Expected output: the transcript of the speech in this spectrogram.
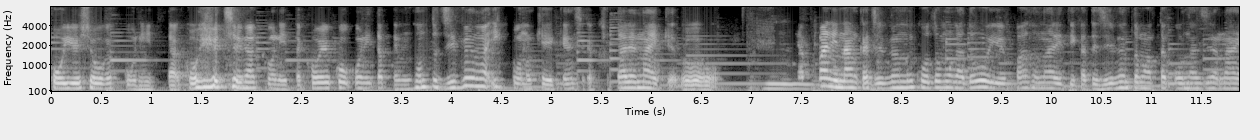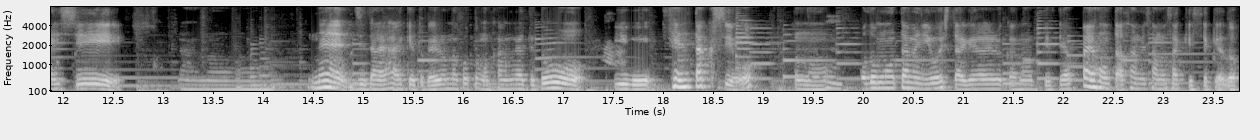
こういう小学校に行ったこういう中学校に行ったこういう高校に行ったってもう本当自分は1個の経験しか語れないけど、うん、やっぱりなんか自分の子供がどういうパーソナリティかって自分と全く同じじゃないし、あの、ね、時代背景とかいろんなことも考えてどういう選択肢をその、うん、子供のために用意してあげられるかなって言ってやっぱり本当浅見さんもさっき言ったけど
